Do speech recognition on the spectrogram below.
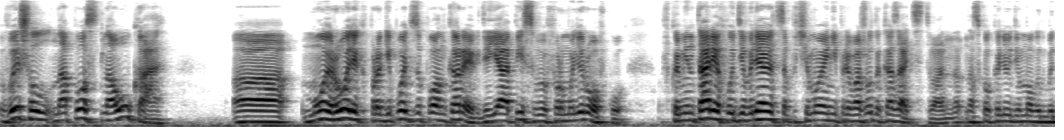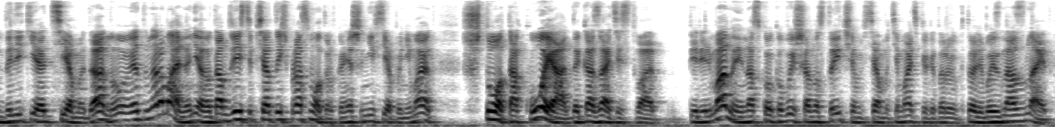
вышел на пост наука мой ролик про гипотезу Пуанкаре, где я описываю формулировку. В комментариях удивляются, почему я не привожу доказательства, насколько люди могут быть далеки от темы, да, ну это нормально, не, ну там 250 тысяч просмотров, конечно, не все понимают, что такое доказательство Перельмана и насколько выше оно стоит, чем вся математика, которую кто-либо из нас знает.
